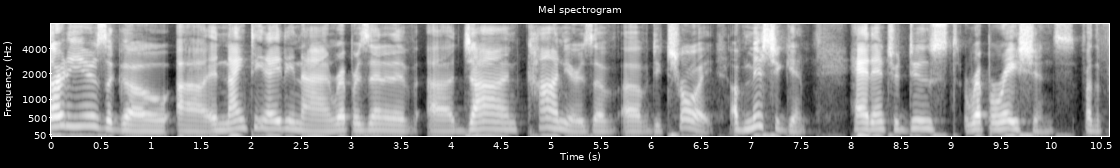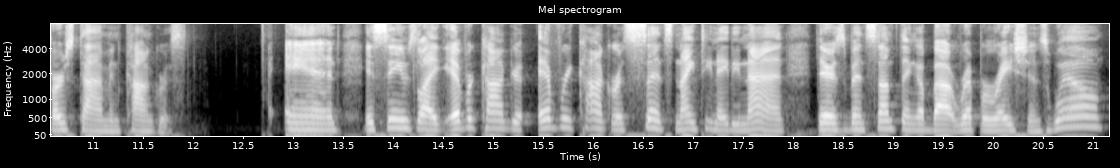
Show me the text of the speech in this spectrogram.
30 years ago, uh, in 1989, Representative uh, John Conyers of, of Detroit, of Michigan, had introduced reparations for the first time in Congress. And it seems like every Congress, every Congress since 1989, there's been something about reparations. Well,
